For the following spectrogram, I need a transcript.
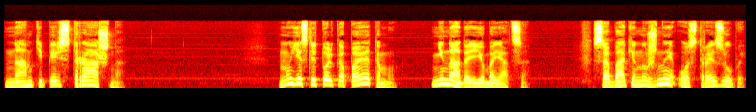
Нам теперь страшно». Ну, если только поэтому, не надо ее бояться. Собаке нужны острые зубы,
